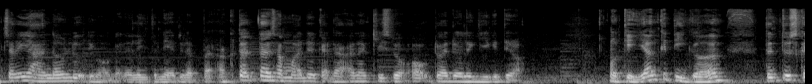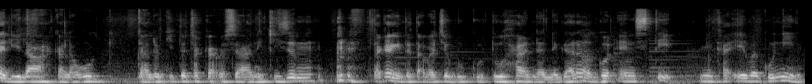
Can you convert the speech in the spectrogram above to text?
cari yang download tengok kat dalam internet tu dapat aku tak tahu sama ada kat anarchist.org tu ada lagi ke tidak ok yang ketiga tentu sekali lah kalau kalau kita cakap pasal anarchism takkan kita tak baca buku Tuhan dan Negara God and State Mikhail Bakunin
